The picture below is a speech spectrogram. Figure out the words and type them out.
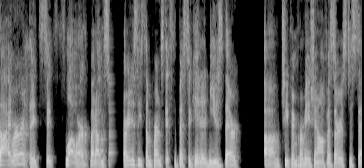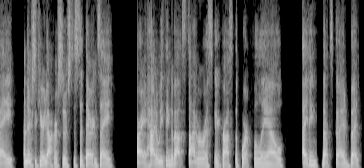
cyber, it's it's slower, but I'm starting to see some firms get sophisticated and use their um, chief information officers to say and their security officers to sit there and say, all right, how do we think about cyber risk across the portfolio? I think that's good, but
